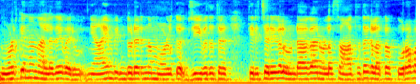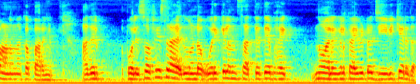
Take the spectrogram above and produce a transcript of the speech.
മോൾക്കിന്ന് നല്ലതേ വരൂ. ന്യായം പിന്തുടരുന്ന മോൾക്ക് ജീവിതത്തിൽ തിരിച്ചടികൾ ഉണ്ടാകാനുള്ള സാധ്യതകളൊക്കെ കുറവാണെന്നൊക്കെ പറഞ്ഞു. അതിൽ പോലീസ് ഓഫീസർ ആയതുകൊണ്ട് ഒരിക്കലും സത്യത്തെ ഭയന്നോ അല്ലെങ്കിൽ കൈവിട്ടോ ജീവിക്കരുത്.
